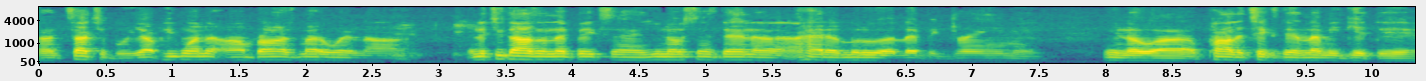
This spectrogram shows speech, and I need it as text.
untouchable. Yep, he won the um, bronze medal in uh, in the 2000 Olympics, and you know, since then, uh, I had a little Olympic dream, and you know, uh, politics didn't let me get there.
